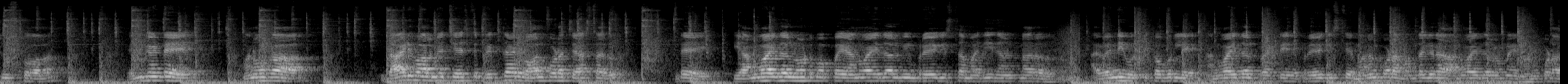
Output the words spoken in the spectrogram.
చూసుకోవాలా? ఎందుకంటే మనం ఒక దాడి వాళ్ళ మీద చేస్తే ప్రతి దాడి వాళ్ళు కూడా చేస్తారు. అంటే ఈ అణ్వాయుధాలు నూట ముప్పై అణ్వాయుధాలు మేము ప్రయోగిస్తాం అది ఇది అంటున్నారు. అవన్నీ ఒట్టి కబుర్లే. అణ్వాయుధాలు ప్రకటి ప్రయోగిస్తే మనం కూడా మన దగ్గర అణ్వాయుధాలు ఉన్నాయి మనం కూడా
